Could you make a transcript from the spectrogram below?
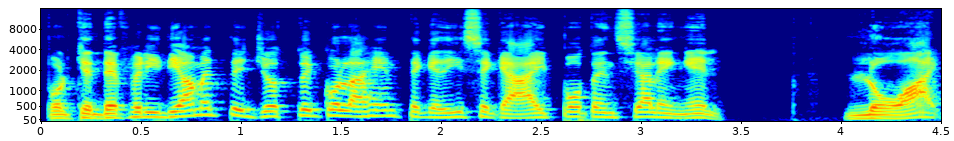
Porque definitivamente yo estoy con la gente que dice que hay potencial en él. Lo hay.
